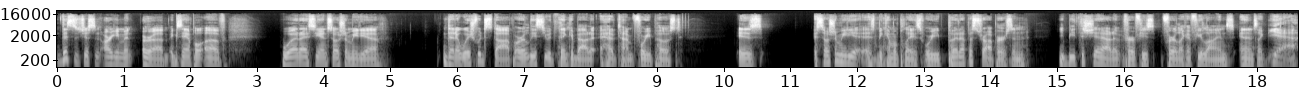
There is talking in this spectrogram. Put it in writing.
this is just an argument or an example of what I see on social media that I wish would stop, or at least you would think about it ahead of time before you post. Is social media has become a place where you put up a straw person, you beat the shit out of it for a few for like a few lines, and then it's like, yeah,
